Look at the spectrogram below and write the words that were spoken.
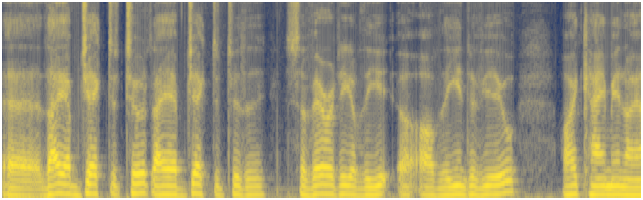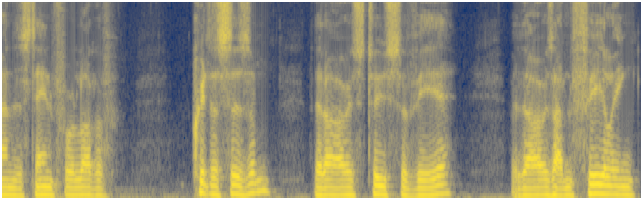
Uh, they objected to it. They objected to the severity of the uh, of the interview. I came in, I understand, for a lot of criticism that I was too severe, that I was unfeeling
